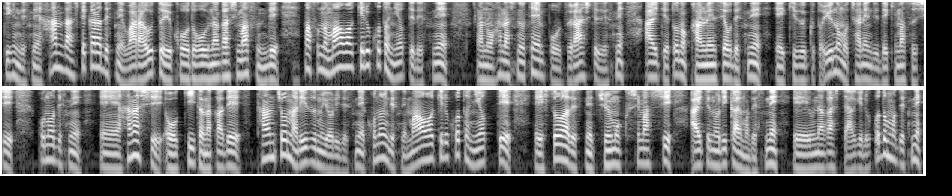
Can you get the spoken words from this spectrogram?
っていうふうにですね、判断してからですね、笑うという行動を促しますんで、まあその間を空けることによってですね、あの話のテンポをずらしてですね、相手との関連性をですね、えー、築くというのもチャレンジできますし、このですね、えー、話を聞いた中で単調なリズムよりですね、このようにですね、間を空けることによって、えー、人はですね、注目しますし、相手の理解もですね、え促してあげることもですね、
